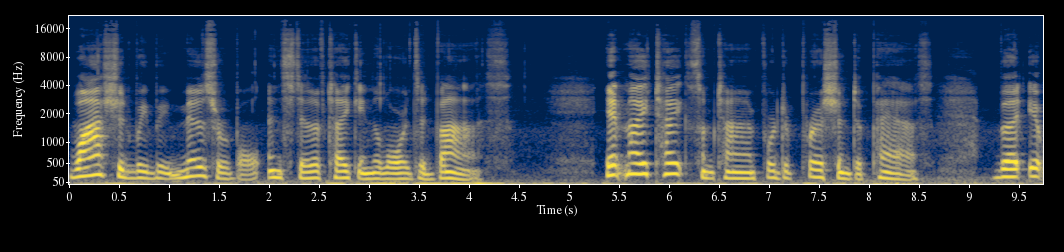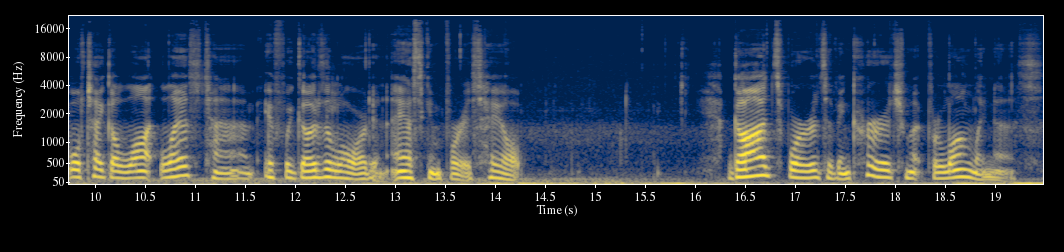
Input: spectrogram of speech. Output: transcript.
Why should we be miserable instead of taking the Lord's advice? It may take some time for depression to pass, but it will take a lot less time if we go to the Lord and ask Him for His help. God's words of encouragement for loneliness.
